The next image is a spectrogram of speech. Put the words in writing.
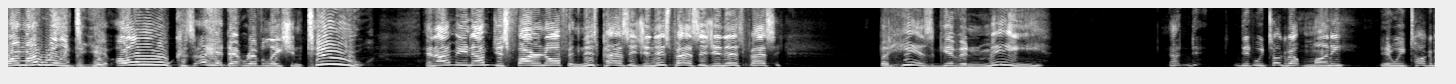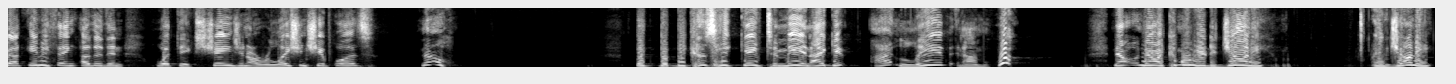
Why am I willing to give? Oh, because I had that revelation too. And I mean, I'm just firing off in this passage, in this passage, in this passage. But He has given me. Now, did we talk about money? Did we talk about anything other than what the exchange in our relationship was? No. But but because He gave to me and I give, I live and I'm whoo. Now now I come over here to Johnny, and Johnny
